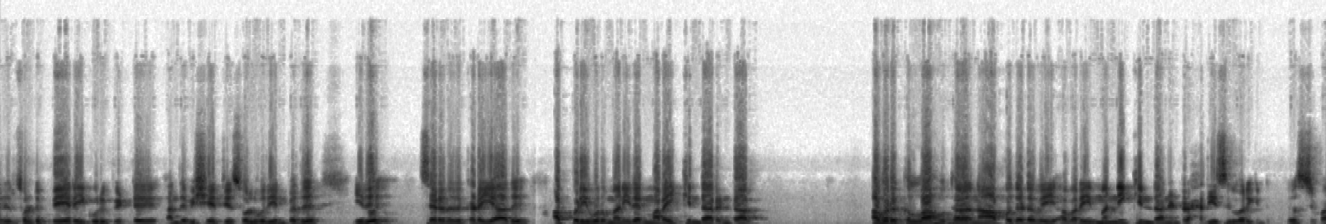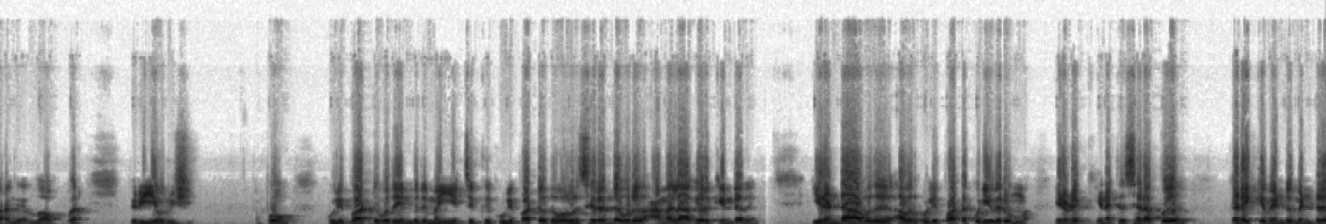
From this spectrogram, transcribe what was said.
இதுன்னு சொல்லிட்டு பெயரை குறிப்பிட்டு அந்த விஷயத்தை சொல்வது என்பது இது சிறந்தது கிடையாது. அப்படி ஒரு மனிதன் மறைக்கின்றார் என்றால் அவருக்கு அல்லாஹு தஆலா நாற்பது தடவை அவரை மன்னிக்கின்றான் என்ற ஹதீஸில் வருகின்றது. யோசிச்சு பாருங்க அல்லாஹ் அக்பர். பெரிய ஒரு விஷயம். அப்போ குளிப்பாட்டுவது என்பது மையத்துக்கு குளிப்பாட்டுவது ஒரு சிறந்த ஒரு அமலாக இருக்கின்றது. இரண்டாவது அவர் குளிப்பாட்டக்கூடிய வெறும் என்னுடைய எனக்கு சிறப்பு கிடைக்க வேண்டும் என்று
